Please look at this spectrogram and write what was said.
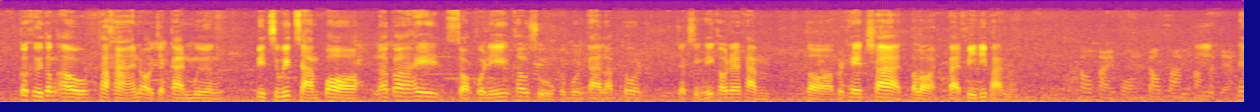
ๆ ก็คือต้องเอาทหารออกจากการเมือง ปิดสวิตช์สามปอ แล้วก็ให้สองคนนี้เข้าสู่กระบวนการรับโทษ จากสิ่งที่เขาได้ทำต่อประเทศชาติตลอด 8 ปีที่ผ่านมา ก้าไกลพร้อมก้าวข้ามความขัดแย้งใน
